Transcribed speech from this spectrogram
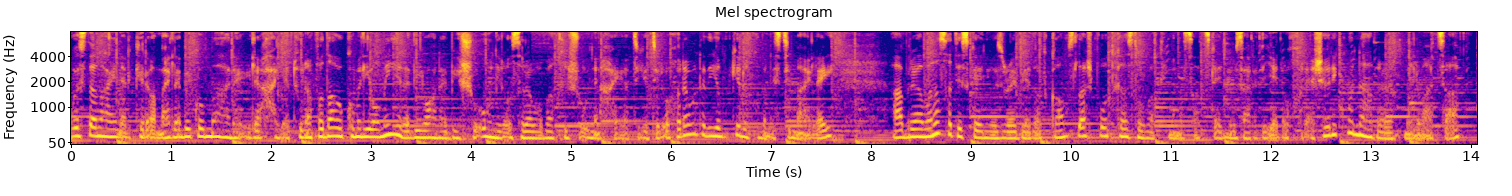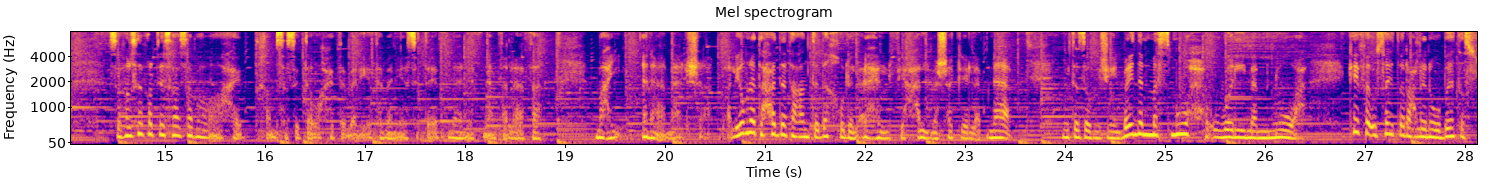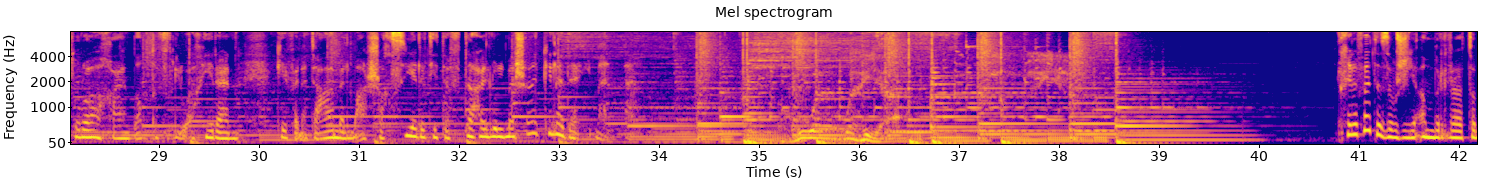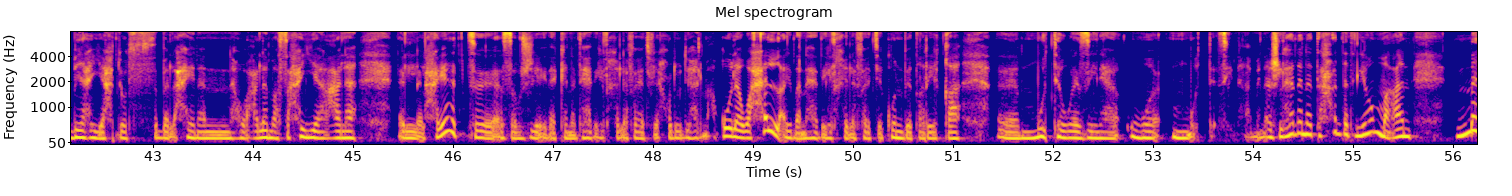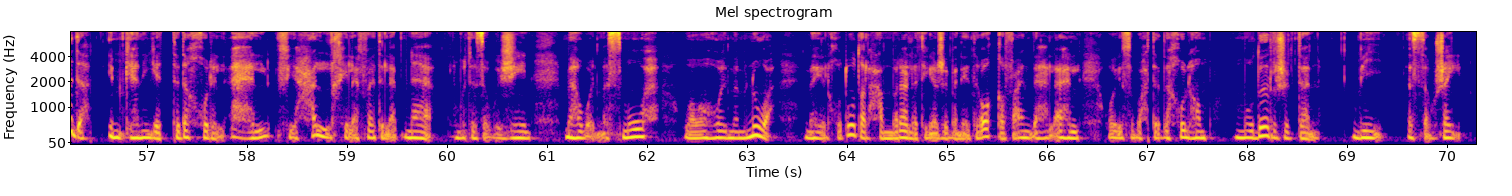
مستمعينا الكرام أهلا بكم معنا إلى حياتنا فضاؤكم اليومي الذي يعنى بشؤون الأسرة وباقي الشؤون الحياتية الأخرى والذي يمكنكم الاستماع إليه عبر منصة سكاي نيوز راديو dot com slash podcast وباقي منصات سكاي نيوز العربية الأخرى. شاركونا عبر رقم الواتساب 00971 561 8862 ثلاثة. معي أنا أمال شاب. اليوم نتحدث عن تدخل الأهل في حل مشاكل الأبناء. متزوجين بين المسموح والممنوع. كيف أسيطر على نوبات الصراخ عند الطفل؟ وأخيرا كيف نتعامل مع الشخصية التي تفتعل المشاكل دائما؟ هو وهي الخلافات الزوجية أمر طبيعي يحدث بل أحيانا هو علامة صحية على الحياة الزوجية إذا كانت هذه الخلافات في حدودها المعقولة وحل أيضا هذه الخلافات يكون بطريقة متوازنة ومتزنة. من أجل هذا نتحدث اليوم عن مدى إمكانية تدخل الأهل في حل خلافات الأبناء المتزوجين ما هو المسموح وما هو الممنوع؟ ما هي الخطوط الحمراء التي يجب أن يتوقف عندها الأهل ويصبح تدخلهم مضر جدا بالزوجين؟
